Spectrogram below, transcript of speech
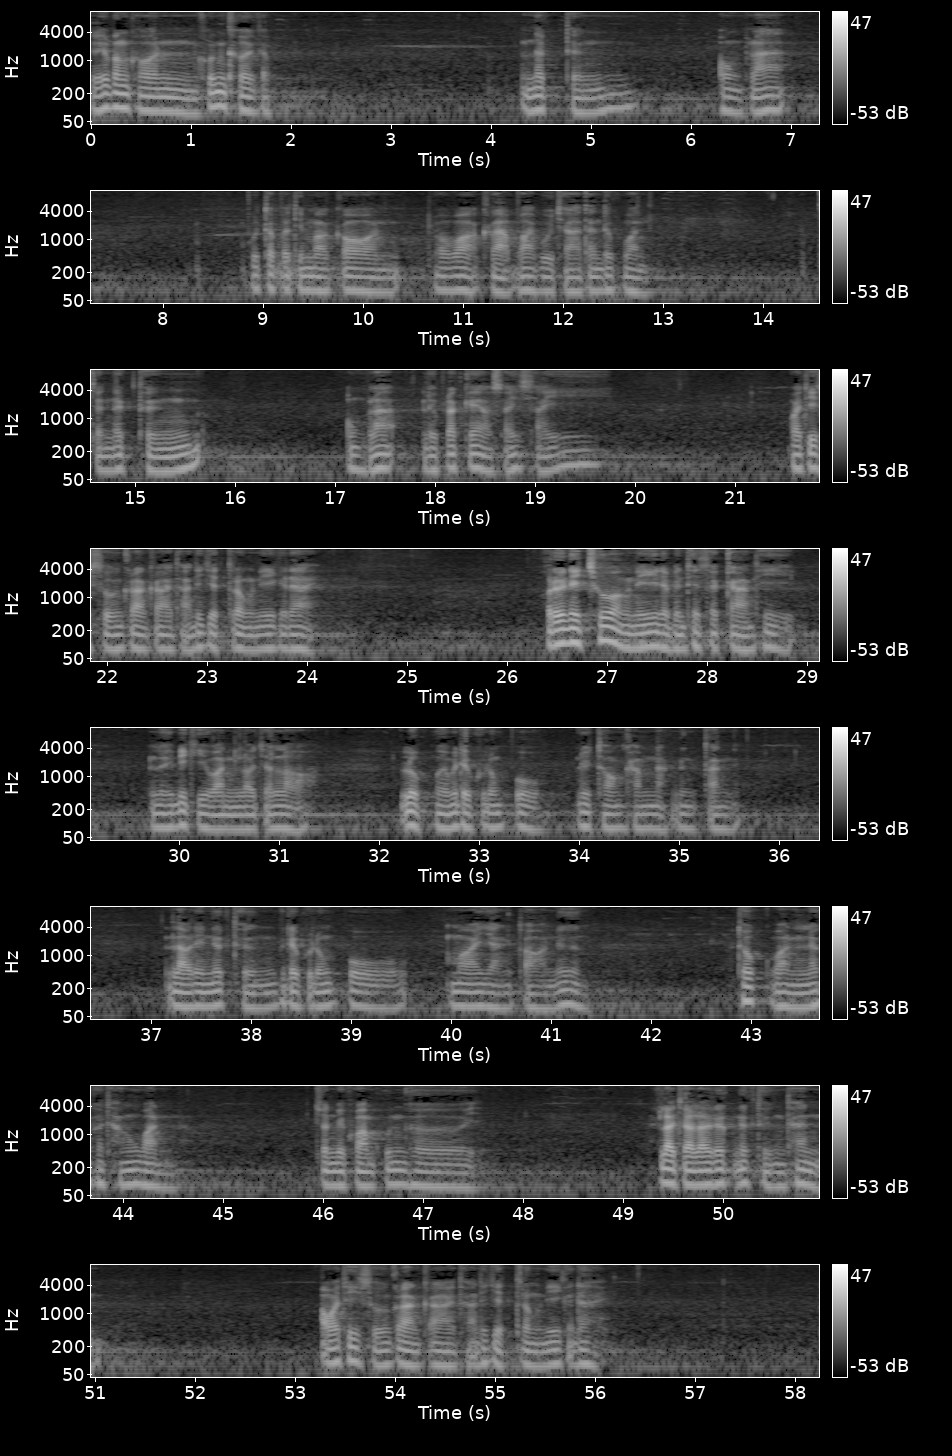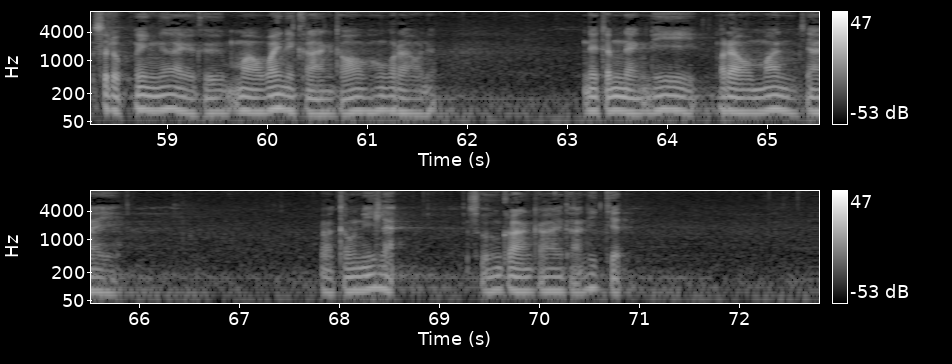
หรือบางคนคุ้นเคยกับ นึกถึงองค์พระพุทธปฏิมากร เพราะว่ากราบไหว้บูชาท่านทุกวัน จะนึกถึงองค์พระหรือพระแก้วใส ๆ ไว้ที่ศูนย์กลางกายฐานที่เจ็ดตรงนี้ก็ได้ หรือในช่วงนี้เนี่ยเป็นเทศกาลที่เลยไม่กี่วันเราจะหล่อลูกเหมือนไม่เดียวคุณหลวงปู่ด้วยทองคำหนักหนึ่งตัน เราได้นึกถึงพระเดชคุณหลวงปู่มาอย่างต่อเนื่อง ทุกวันแล้วก็ทั้งวัน จนมีความคุ้นเคย เราจะระลึกนึกถึงท่าน เอาไว้ที่ศูนย์กลางกายฐานที่เจ็ดตรงนี้ก็ได้ สรุปง่ายๆก็คือมาไว้ในกลางท้องของเราเนี่ยในตำแหน่งที่เรามั่นใจว่าตรงนี้แหละ ศูนย์กลางกายฐานที่เจ็ด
